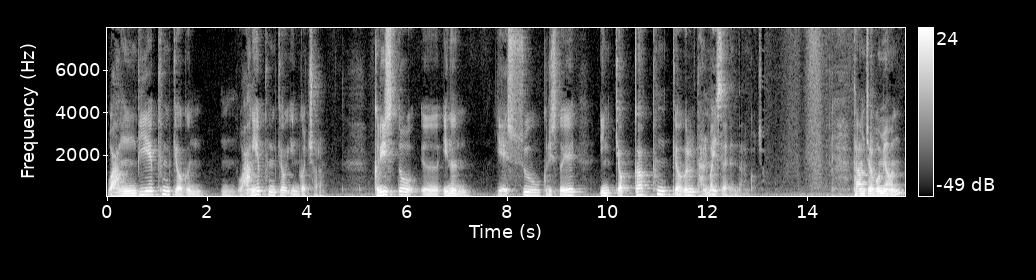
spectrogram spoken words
왕비의 품격은 음, 왕의 품격인 것처럼 그리스도인은 예수 그리스도의 인격과 품격을 닮아 있어야 된다는 거죠. 다음 절 보면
